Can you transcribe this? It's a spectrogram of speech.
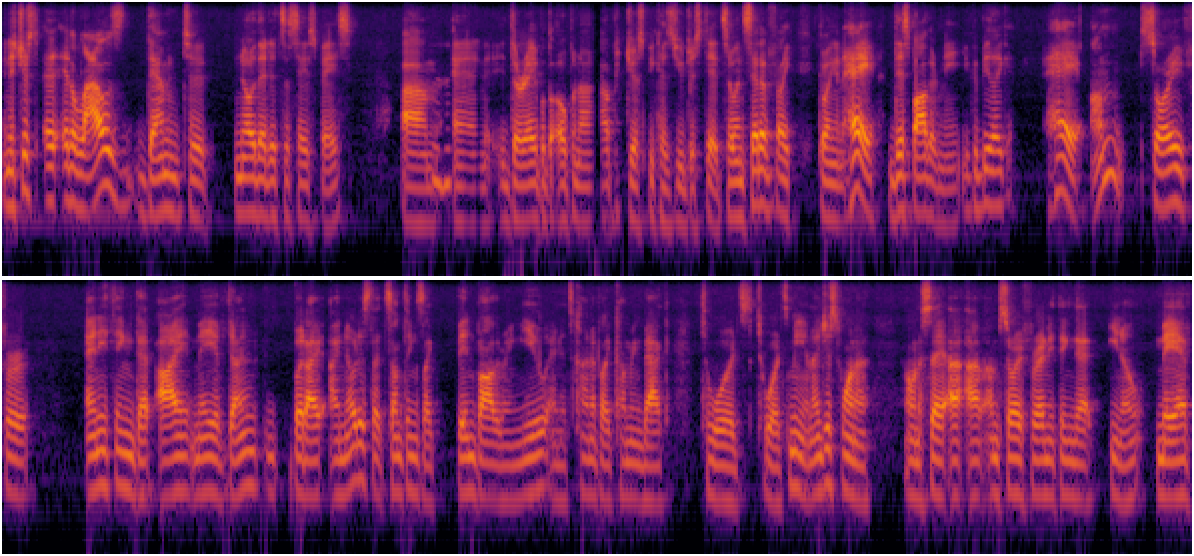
and it just it allows them to know that it's a safe space, um, mm-hmm. and they're able to open up just because you just did. So instead of like going in, "Hey, this bothered me," you could be like, "Hey, I'm sorry for." anything that I may have done, but I, I noticed that something's like been bothering you and it's kind of like coming back towards towards me. And I just want to I want to say I, I, I'm sorry for anything that you know may have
